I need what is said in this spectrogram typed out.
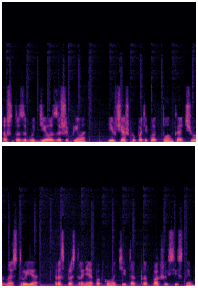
Там что-то загудело, зашипело, и в чашку потекла тонкая черная струя, распространяя по комнате и так пропахший сестным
